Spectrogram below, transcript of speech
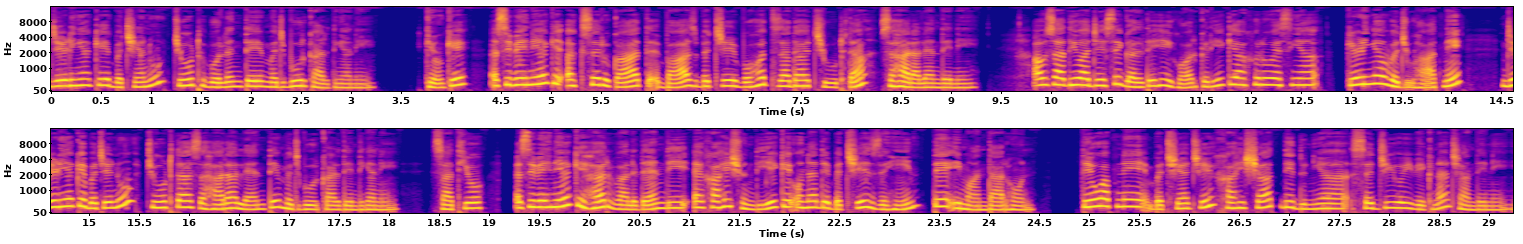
ਜਿਹੜੀਆਂ ਕਿ ਬੱਚਿਆਂ ਨੂੰ ਝੂਠ ਬੋਲਣ ਤੇ ਮਜਬੂਰ ਕਰਦੀਆਂ ਨੇ। ਕਿਉਂਕਿ ਅਸੀਂ ਵੇਖਦੇ ਹਾਂ ਕਿ ਅਕਸਰ ਔਕਾਤ ਬਾਜ਼ ਬੱਚੇ ਬਹੁਤ ਜ਼ਿਆਦਾ ਝੂਠ ਦਾ ਸਹਾਰਾ ਲੈਂਦੇ ਨੇ। ਆਓ ਸਾਥੀਓ, ਅੱਜ ਇਸੇ ਗੱਲ ਤੇ ਹੀ ਗੌਰ ਕਰੀਏ ਕਿ ਆਖਰ ਉਹ ਐਸੀਆਂ ਕਿਹੜੀਆਂ ਵਜੂਹਾਂ ਨੇ ਜਿਹੜੀਆਂ ਕਿ ਬੱਚੇ ਨੂੰ ਝੂਠ ਦਾ ਸਹਾਰਾ ਲੈਣ ਤੇ ਮਜਬੂਰ ਕਰ ਦਿੰਦੀਆਂ ਨੇ। ਸਾਥੀਓ, ਅਸੀਂ ਵੇਖਦੇ ਹਾਂ ਕਿ ਹਰ ਵਾਲਿਦੈਨ ਦੀ ਇਹ ਖਾਹਿਸ਼ ਹੁੰਦੀ ਹੈ ਕਿ ਉਹਨਾਂ ਦੇ ਬੱਚੇ ਜ਼ਹੀਨ ਤੇ ਇਮਾਨਦਾਰ ਹੋਣ। ਤੇ ਉਹ ਆਪਣੇ ਬੱਚਿਆਂ 'ਚ ਖਾਹਿਸ਼ਾਤ ਦੀ ਦੁਨੀਆ ਸੱਜੀ ਹੋਈ ਵੇਖਣਾ ਚਾਹੁੰਦੇ ਨੇ।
